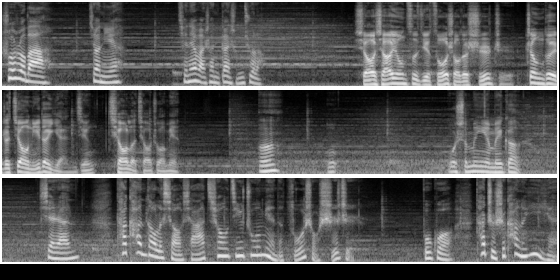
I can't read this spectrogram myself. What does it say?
说说吧，教尼，前天晚上你干什么去了？小霞用自己左手的食指正对着叫尼的眼睛敲了敲桌面。嗯，我我什么也没干。显然，他看到了小霞敲击桌面的左手食指，不过他只是看了一眼，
